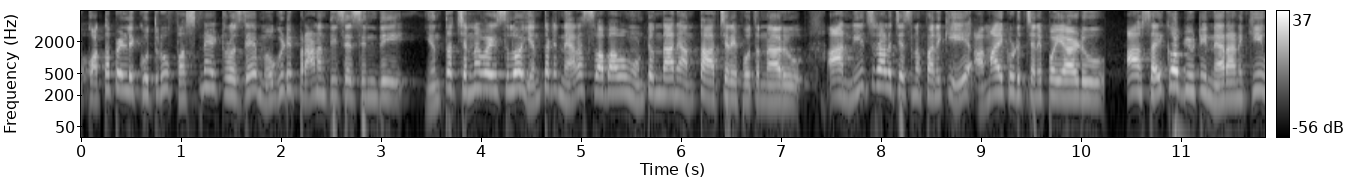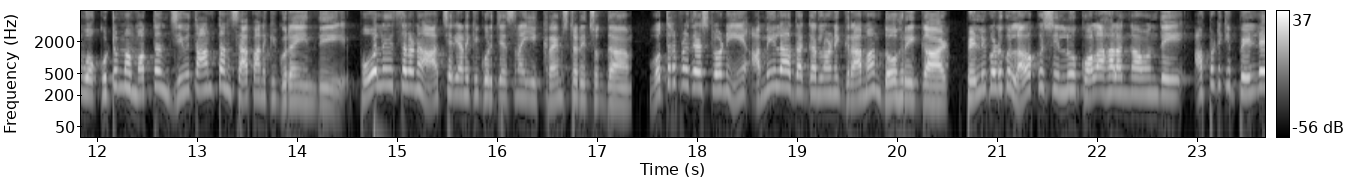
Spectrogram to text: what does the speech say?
కొత్త పెళ్ళి కూతురు ఫస్ట్ నైట్ రోజే మొగుడి ప్రాణం తీసేసింది. ఎంత చిన్న వయసులో ఎంతటి నేర స్వభావం ఉంటుందా అని అంతా ఆశ్చర్యపోతున్నారు. ఆ నీచరాలు చేసిన పనికి అమాయకుడు చనిపోయాడు. ఆ సైకో బ్యూటీ నేరానికి ఓ కుటుంబం మొత్తం జీవితాంతం శాపానికి గురైంది. పోలీసులను ఆశ్చర్యానికి గురి చేసిన ఈ క్రైమ్ స్టోరీ చూద్దాం. ఉత్తరప్రదేశ్లోని అమీలా దగ్గరలోని గ్రామం దోహ్రీఘాట్ పెళ్ళి కొడుకు లవకుశిల్లు కోలాహలంగా ఉంది. అప్పటికి పెళ్ళే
